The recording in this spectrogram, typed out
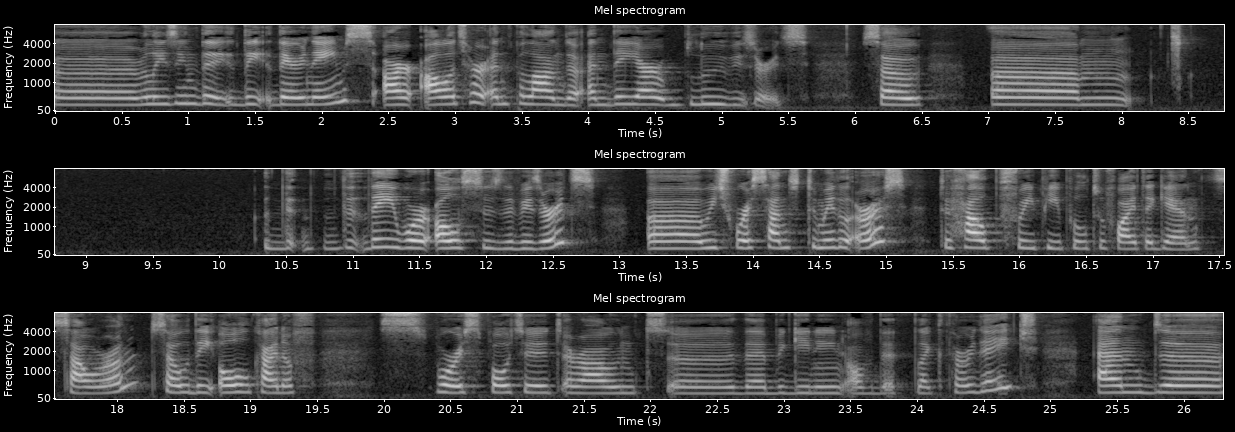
uh, releasing the, the their names are Alatar and Palander, and they are blue wizards. So um, th- th- they were also the wizards, uh, which were sent to Middle Earth to help free people to fight against Sauron. So they all kind of were spotted around uh, the beginning of the like third age and uh,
